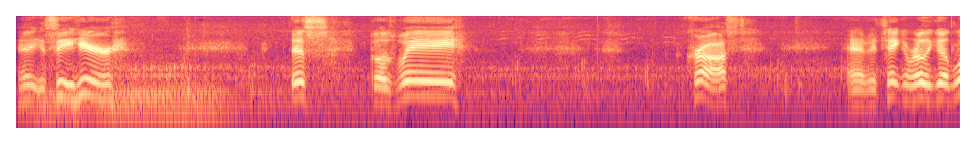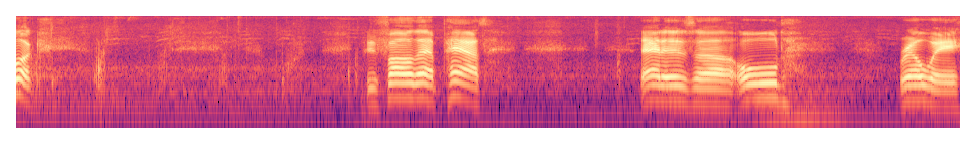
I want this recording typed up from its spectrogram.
Hey, you see here, this goes way across, and if you take a really good look, if you follow that path, that is uh, old railway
